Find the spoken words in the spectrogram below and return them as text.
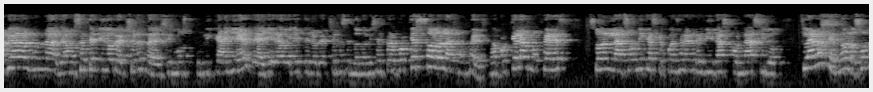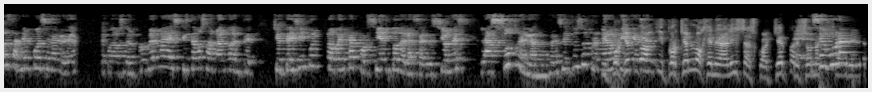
había alguna, digamos, ha tenido reacciones, la decimos pública ayer, de ayer a hoy he tenido reacciones en donde dicen, pero ¿por qué solo las mujeres? ¿Por qué las mujeres son las únicas que pueden ser agredidas con ácido? Claro que no, los hombres también pueden ser agredidos el problema es que estamos hablando entre 85 y 90% de las agresiones las sufren las mujeres. Entonces, primero ¿Y, por qué que no, ¿Y por qué lo generalizas? Cualquier persona. Eh, seguramente,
